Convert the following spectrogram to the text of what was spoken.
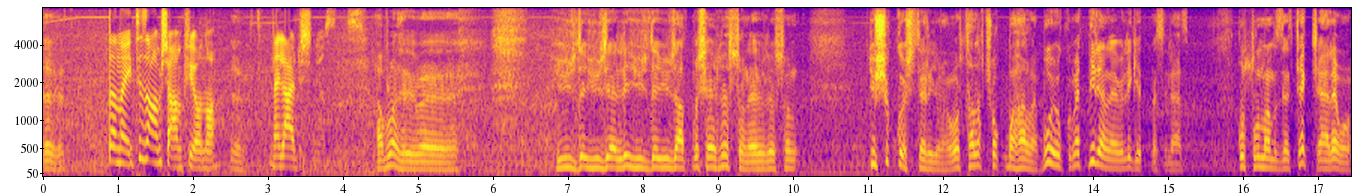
Evet, Dana eti zam şampiyonu. evet. Neler düşünüyorsunuz? Abla eee, yüzde yüz elli, yüzde yüz altmış enflasyon, enflasyon düşük gösteriyorlar. Ortalık çok pahalı. Bu hükümet bir an evvel gitmesi lazım. Kurtulmamız lazım. Tek çare o.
